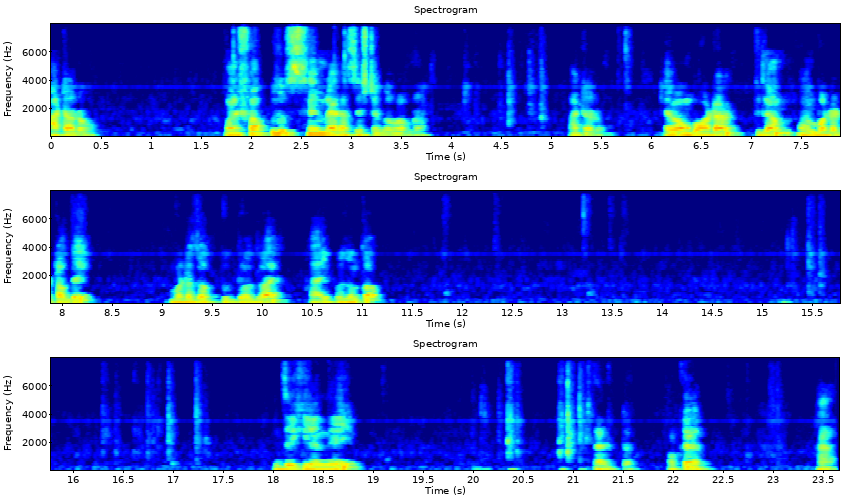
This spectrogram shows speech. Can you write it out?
আঠারো। মানে সব কিছু সেম রাখার চেষ্টা করব আমরা। আঠারো। এবং বর্ডার দিলাম বর্ডারটাও দিই। বর্ডার যতটুকু দেওয়া যায় হ্যাঁ এই পর্যন্ত। দেখিয়ে নেই। একটা ওকে হ্যাঁ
